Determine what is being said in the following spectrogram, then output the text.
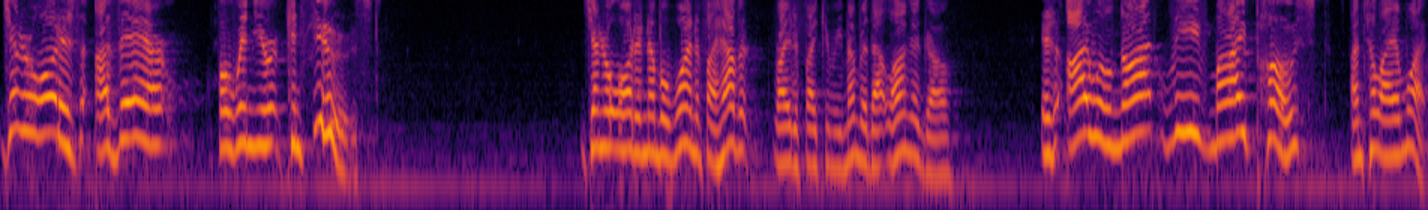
General orders are there for when you're confused. General order number one, if I have it right, if I can remember that long ago, is I will not leave my post until I am what?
